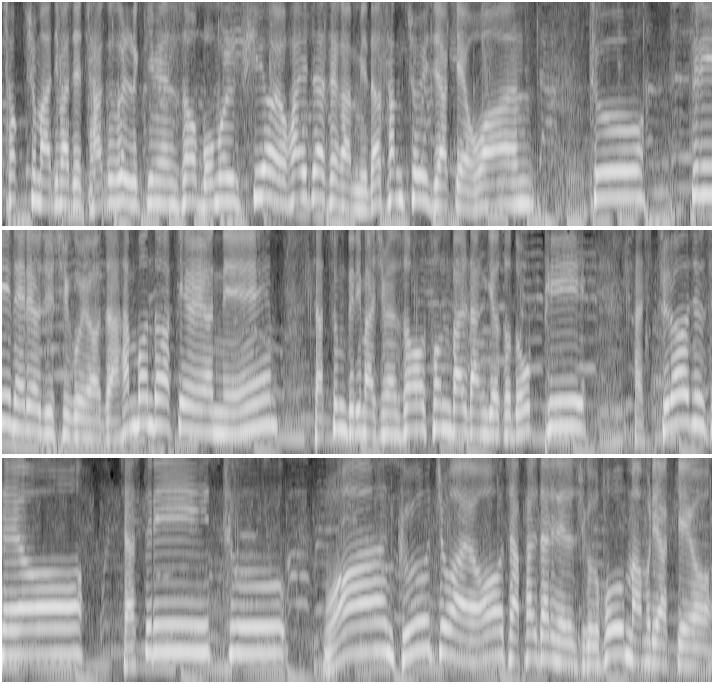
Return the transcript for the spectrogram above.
척추 마디마디에 자극을 느끼면서 몸을 휘어요. 활자세 갑니다. 3초 유지할게요. one, two, three 내려주시고요. 자, 한 번 더 할게요, 회원님. 자, 숨 들이마시면서 손발 당겨서 높이 다시 들어주세요. 자, 3, 2, 1, good, 좋아요. 자, 팔다리 내려주시고 호흡 마무리할게요.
